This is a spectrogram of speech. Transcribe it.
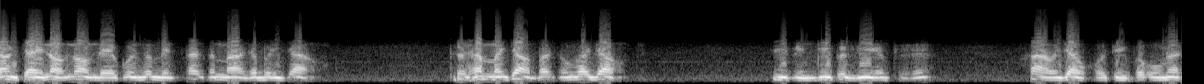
ตั้งใจนอบน้อมแด่คุณสมเด็จพระสัมมาสัมพุทธเจ้าพระธรรมเจ้าพระสงฆ์เจ้า ที่เป็นที่พึ่งที่นับถือข้าพเจ้าขอถึงพระองค์นั้น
